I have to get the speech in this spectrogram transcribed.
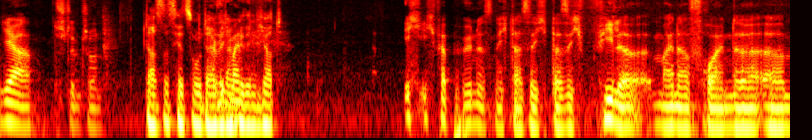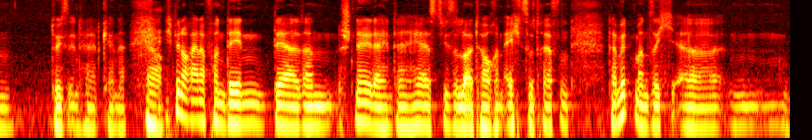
Ja, stimmt schon. Das ist jetzt so der Also ich Gedanke, mein- den ich hatte. Ich, ich verpöne es nicht, dass ich, dass ich viele meiner Freunde ähm, durchs Internet kenne. Ja. Ich bin auch einer von denen, der dann schnell dahinterher ist, diese Leute auch in echt zu treffen, damit man sich äh, ein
